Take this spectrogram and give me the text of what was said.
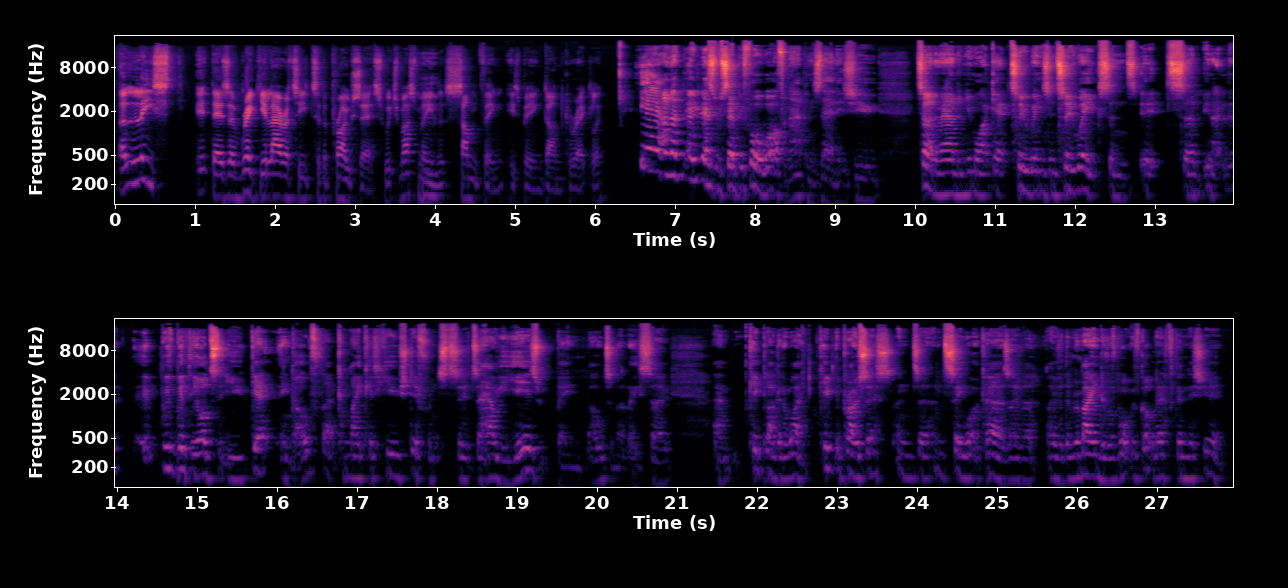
at least it, there's a regularity to the process, which must mean that something is being done correctly. Yeah, and as we've said before, what often happens then is you turn around and you might get two wins in two weeks, and it's uh, you know with with the odds that you get in golf, that can make a huge difference to, to how your years have been ultimately. So. Um, keep plugging away, keep the process, and uh, and see what occurs over over the remainder of what we've got left in this year.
